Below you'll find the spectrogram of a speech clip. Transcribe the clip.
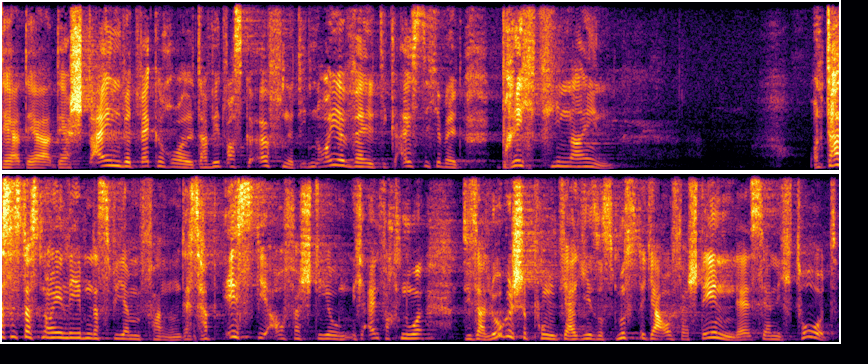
der, der, der Stein wird weggerollt, da wird was geöffnet. Die neue Welt, die geistliche Welt bricht hinein. Und das ist das neue Leben, das wir empfangen. Deshalb ist die Auferstehung nicht einfach nur dieser logische Punkt, ja, Jesus musste ja auferstehen, der ist ja nicht tot,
